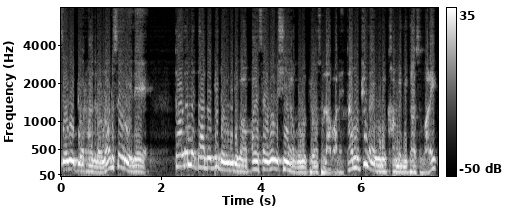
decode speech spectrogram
စဲဖို့ပြောထားတယ်လို့နောက်တစ်ဆင့်အနေနဲ့တာလက်နဲ့တာတူပြည်တော်ဒီပါပိုင်ဆိုင်ဖို့မရှိရဘူးလို့ပြောဆိုလာပါတယ်။ဒါမှဖြစ်နိုင်ဘူးလို့ခမဒီကဆိုပါတယ်။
